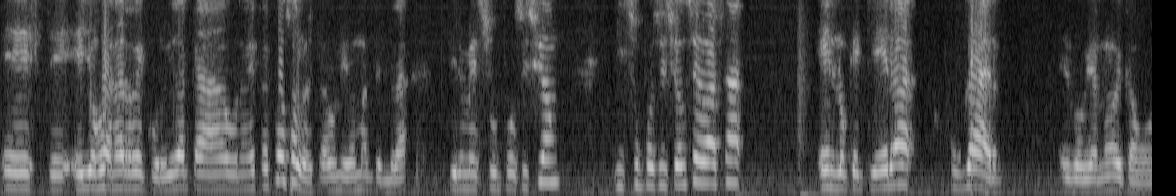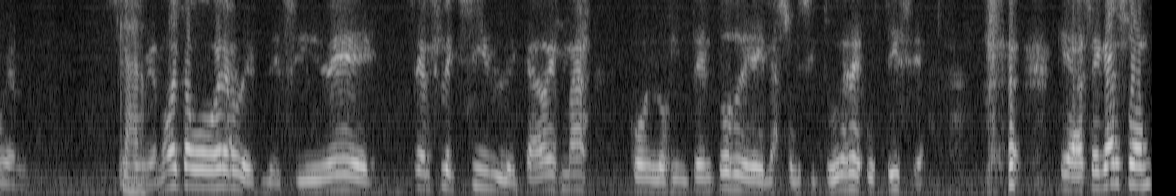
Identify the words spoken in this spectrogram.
Este, ellos van a recurrir a cada una de estas cosas. Los Estados Unidos mantendrá firme su posición y su posición se basa en lo que quiera jugar el gobierno de Cabo Verde. Si Claro. el gobierno de Cabo Verde decide ser flexible cada vez más con los intentos de las solicitudes de justicia que hace Garzón,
